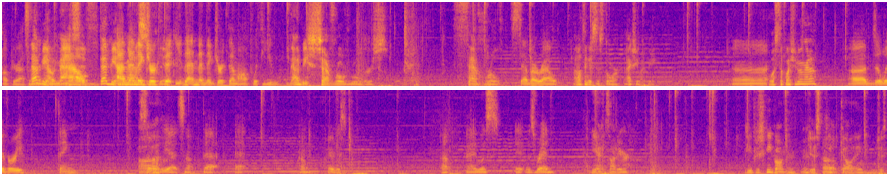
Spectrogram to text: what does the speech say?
up your ass. And That'd be a out your massive. mouth, That'd be a and then they massive jerk dick. the, and then they jerk them off with you. That'd be several rulers. Several. Several. I don't think it's this door. Actually, it might be. Uh, What's the quest you're doing right now? uh, delivery thing. so Uh, yeah, it's not that. Uh, oh, here it is. Oh, I was. It was red. Yeah, it's not here. Keep just keep on. Mm-mm. Just Oh, keep okay. going. Just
